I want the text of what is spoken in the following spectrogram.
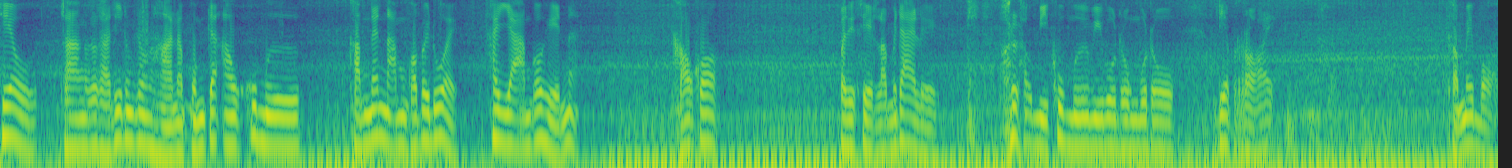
เที่ยวทางสถานที่ท่องเที่ยวทหารนะผมจะเอาคู่มือคำแนะนำเขาไปด้วย ให้ยามเขาเห็นน่ะเขาก็ปฏิเสธเราไม่ได้เลย เพราะเรามีคู่มือมีโบทงโบโดเรียบร้อย เขาไม่บอก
